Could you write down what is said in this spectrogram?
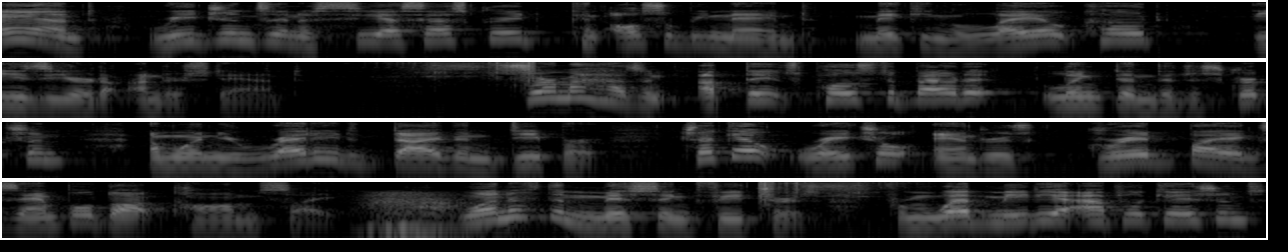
and regions in a CSS grid can also be named, making layout code easier to understand. Surma has an updates post about it, linked in the description, and when you're ready to dive in deeper, check out Rachel Andrew's gridbyexample.com site. One of the missing features from web media applications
